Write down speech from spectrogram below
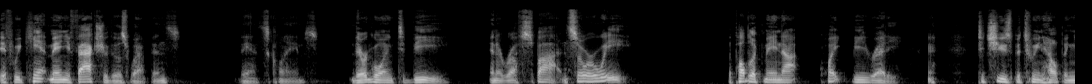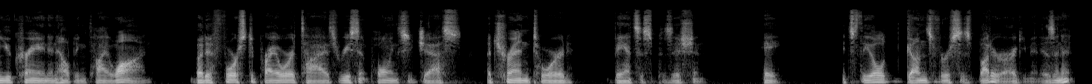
if we can't manufacture those weapons, Vance claims, they're going to be in a rough spot, and so are we. The public may not quite be ready to choose between helping Ukraine and helping Taiwan, but if forced to prioritize, recent polling suggests a trend toward Vance's position. Hey, it's the old guns versus butter argument, isn't it?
